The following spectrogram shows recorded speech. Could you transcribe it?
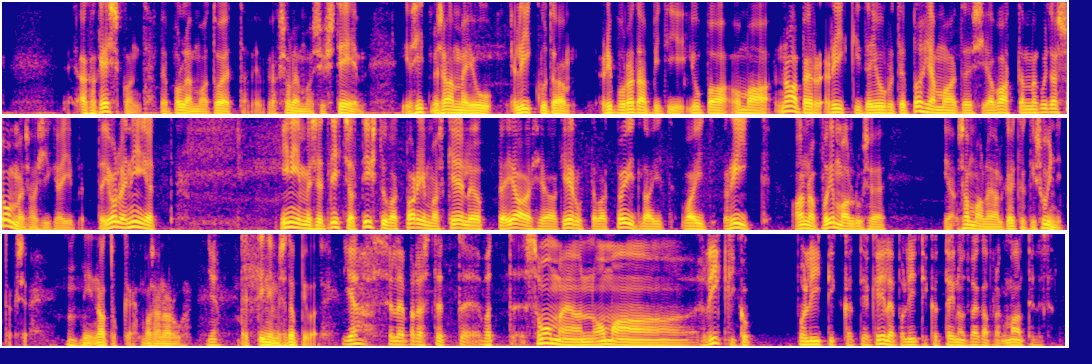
aga keskkond peab olema toetav ja peaks olema süsteem. Ja siit me saame ju liikuda riburada pidi juba oma naaberriikide juurde Põhjamaades ja vaatame, kuidas Soomes asi käib, et ei ole nii, et inimesed lihtsalt istuvad parimas keeleõppe eas ja keerutavad pöidlaid, vaid riik annab võimaluse ja samal ajal ka ikkagi sunnitakse Mm -hmm. nii natuke, ma saan aru, et inimesed õpivad. jah, sellepärast et vot Soome on oma riikliku poliitikat ja keelepoliitikat teinud väga pragmaatiliselt.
